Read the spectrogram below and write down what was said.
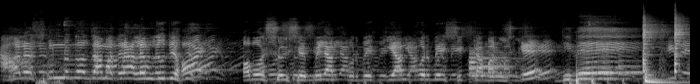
আহলে শূন্যতল জামাতের আলেম যদি হয় অবশ্যই সে বিলাপ করবে কিয়াম করবে শিক্ষা মানুষকে দিবে। দিবে।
